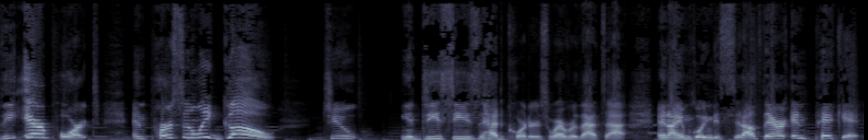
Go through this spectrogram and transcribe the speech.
the airport, and personally go to you know, DC's headquarters, wherever that's at. And I am going to sit out there and pick it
